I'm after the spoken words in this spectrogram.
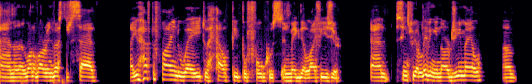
And uh, one of our investors said, you have to find a way to help people focus and make their life easier. And since we are living in our Gmail, um,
